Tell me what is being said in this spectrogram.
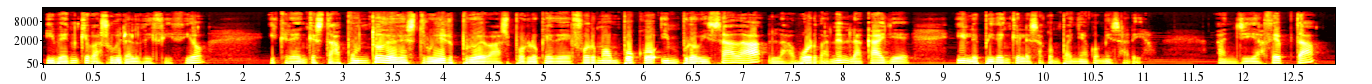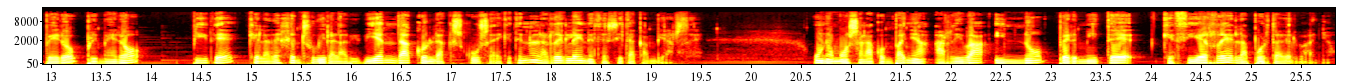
Y ven que va a subir al edificio y creen que está a punto de destruir pruebas, por lo que de forma un poco improvisada la abordan en la calle y le piden que les acompañe a comisaría. Angie acepta, pero primero pide que la dejen subir a la vivienda con la excusa de que tiene la regla y necesita cambiarse. Una moza la acompaña arriba y no permite que cierre la puerta del baño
